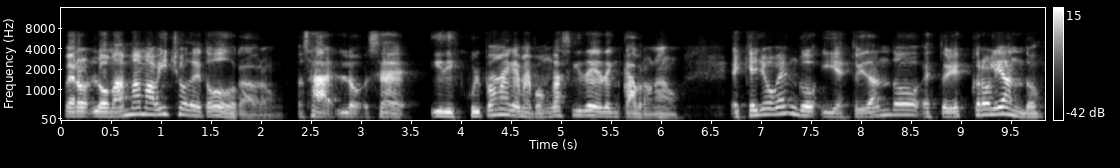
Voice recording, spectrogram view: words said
Pero lo más mamabicho de todo, cabrón. O sea, lo, o sea y discúlpame que me ponga así de, de, encabronado. Es que yo vengo y estoy dando, estoy scrolleando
